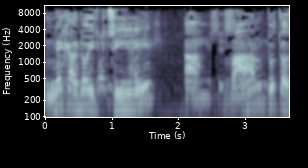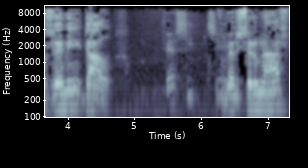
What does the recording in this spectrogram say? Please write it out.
nechal dojít k cíli a vám tuto zemi dal. Verš 17.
